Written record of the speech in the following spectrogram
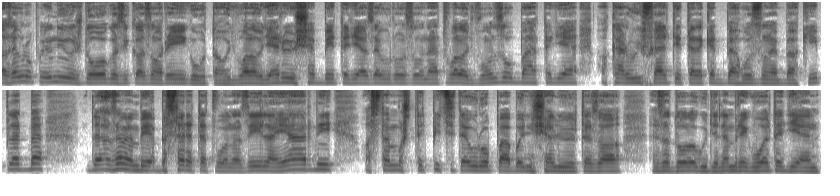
az Európai Unió is dolgozik azon régóta, hogy valahogy erősebbé tegye az eurozónát, valahogy vonzóbbá tegye, akár új feltételeket behozzon ebbe a képletbe, de az MNB ebbe szeretett volna az élen járni, aztán most egy picit Európában is elült ez a, ez a dolog, ugye nemrég volt egy ilyen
